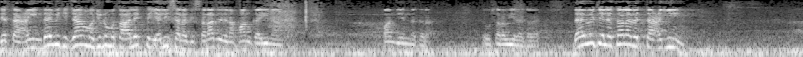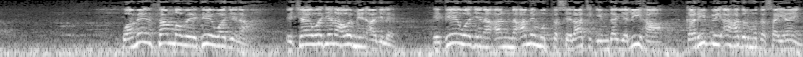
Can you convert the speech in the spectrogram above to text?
دے تعین دے بھی جار مجرور متعلق تے یلی سره د سره د نفان کاینا پان دین نکړه تو سره وی راکړه دی چې طلب التعیین ومن ثم ودي وجنا اچھا وجنا او من اجله ادي وجنا ان ام متصلات کیندا یلیها قریب احد المتساویین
